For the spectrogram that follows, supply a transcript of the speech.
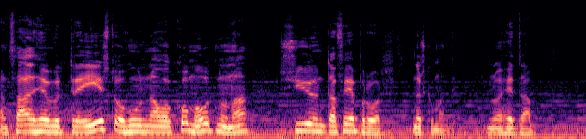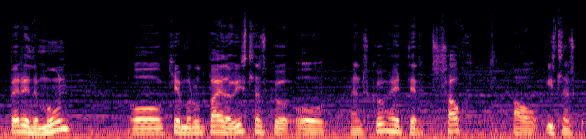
en það hefur dreigist og hún á að koma út núna 7. februar næstkomandi. Nú heita Bury the Moon og kemur út bæði á íslensku og ennsku, heitir Sátt á íslensku.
